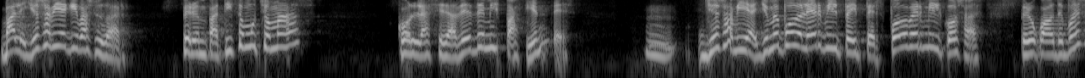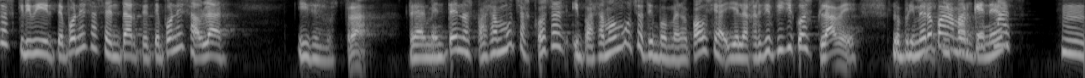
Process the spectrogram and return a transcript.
vale, yo sabía que iba a sudar, pero empatizo mucho más con las edades de mis pacientes. Yo sabía, yo me puedo leer mil papers, puedo ver mil cosas, pero cuando te pones a escribir, te pones a sentarte, te pones a hablar y dices, ostras, realmente nos pasan muchas cosas y pasamos mucho tiempo en menopausia y el ejercicio físico es clave. Lo primero para ¿Y qué es mantener... más? Hmm.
